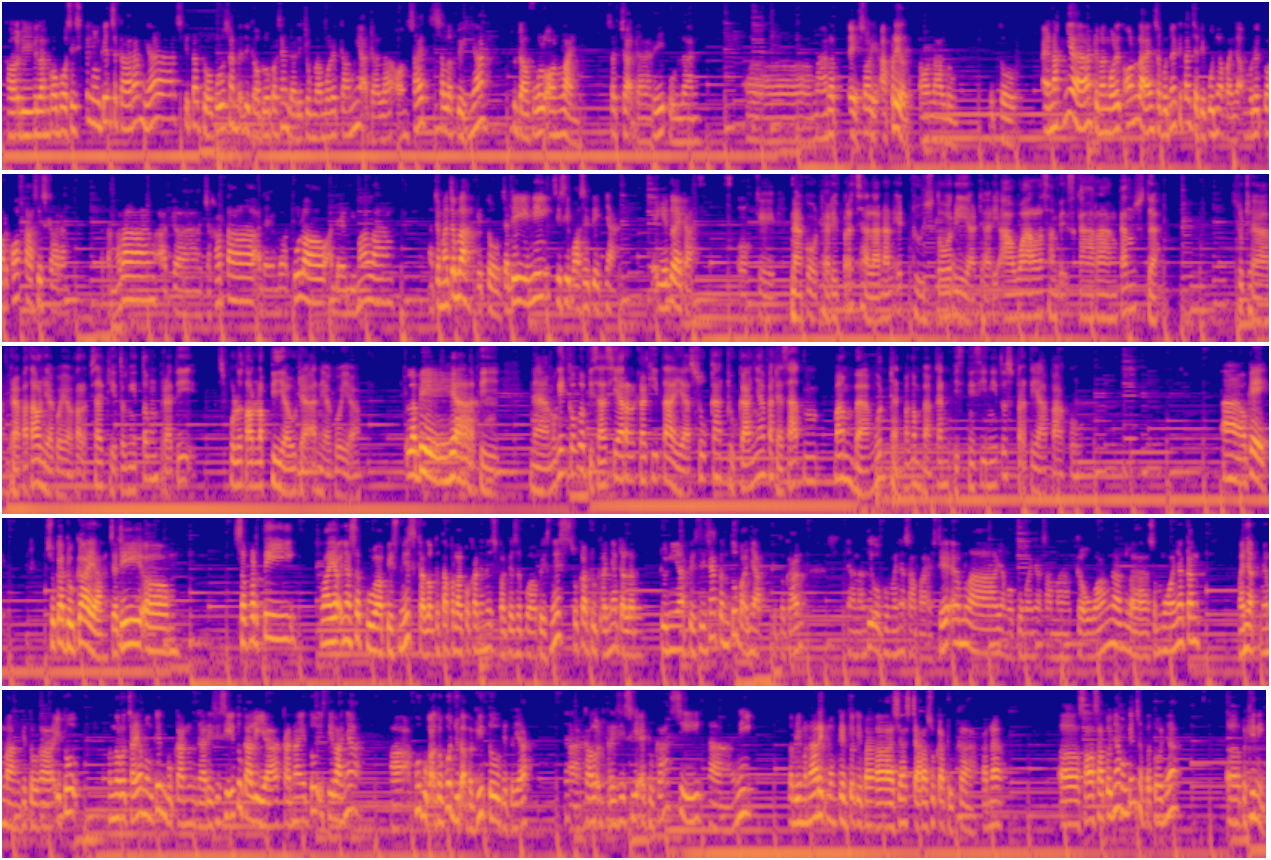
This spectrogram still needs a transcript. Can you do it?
kalau dibilang komposisi mungkin sekarang ya sekitar 20 sampai 30% dari jumlah murid kami adalah onsite, selebihnya sudah full online sejak dari bulan uh, Maret eh sorry April tahun lalu. Itu. Enaknya dengan murid online sebetulnya kita jadi punya banyak murid luar kota sih sekarang. Ada Tangerang, ada Jakarta, ada yang luar pulau, ada yang di Malang, macam-macam lah gitu. Jadi ini sisi positifnya. Kayak gitu ya Kak. Oke, nah kok dari perjalanan Edu Story ya dari awal sampai sekarang kan sudah sudah berapa tahun ya kok ya? Kalau bisa dihitung-hitung berarti 10 tahun lebih ya udahan ya kok ya? Lebih ya. Lebih. Nah mungkin kok bisa share ke kita ya suka dukanya pada saat membangun dan mengembangkan bisnis ini tuh seperti apa kok? Ah oke, okay. suka duka ya. Jadi um, seperti layaknya sebuah bisnis, kalau kita perlakukan ini sebagai sebuah bisnis, suka dukanya dalam dunia bisnisnya tentu banyak gitu kan. Yang nanti hubungannya sama SDM lah, yang hubungannya sama keuangan lah, semuanya kan banyak memang gitu. Uh, itu menurut saya mungkin bukan dari sisi itu kali ya, karena itu istilahnya uh, aku buka toko juga begitu gitu ya. Nah kalau dari sisi edukasi, nah ini lebih menarik mungkin untuk dibahas ya secara suka duka, karena uh, salah satunya mungkin sebetulnya uh, begini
